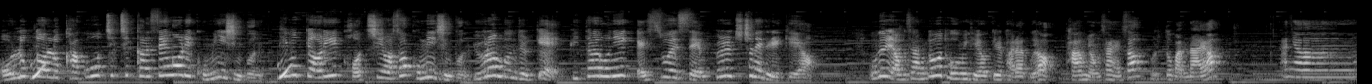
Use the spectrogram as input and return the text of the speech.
얼룩덜룩하고 칙칙한 쌩얼이 고민이신 분, 피부결이 거칠어서 고민이신 분, 이런 분들께 비타로닉 SOS 앰플 추천해드릴게요. 오늘 영상도 도움이 되었길 바라고요. 다음 영상에서 우리 또 만나요. 안녕.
